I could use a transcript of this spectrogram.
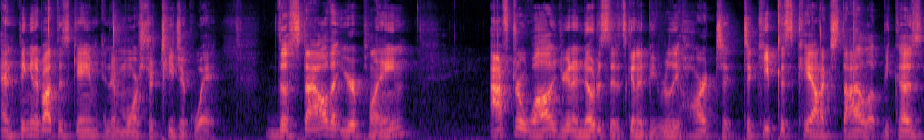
and thinking about this game in a more strategic way. The style that you're playing, after a while, you're going to notice that it's going to be really hard to, to keep this chaotic style up because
